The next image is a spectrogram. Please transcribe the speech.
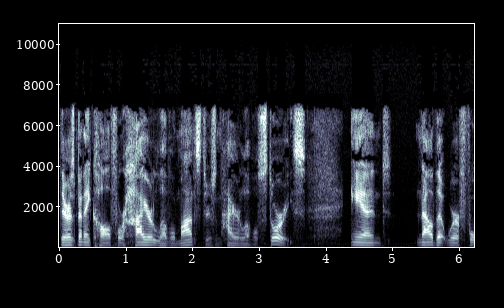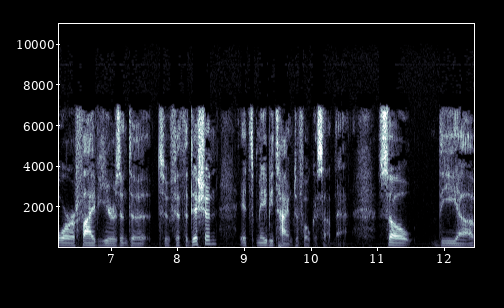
there has been a call for higher level monsters and higher level stories. And now that we're four or five years into to fifth edition, it's maybe time to focus on that. So the uh,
